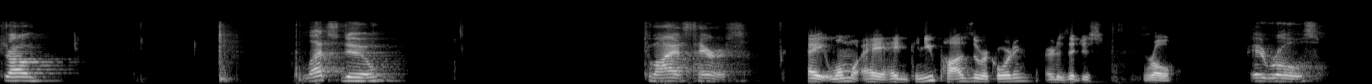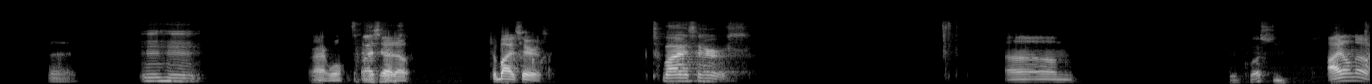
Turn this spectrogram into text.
So let's do Tobias Harris. Hey, one more. Hey, Hayden, can you pause the recording or does it just roll? It rolls. Uh, Mm-hmm. All right, well, Tobias edit that Harris. out. Tobias Harris. Tobias Harris. Um, Good question. I don't know.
